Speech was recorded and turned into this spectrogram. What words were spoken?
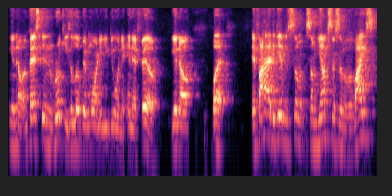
you know, invest in rookies a little bit more than you do in the NFL, you know. But if I had to give some some youngsters some advice,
